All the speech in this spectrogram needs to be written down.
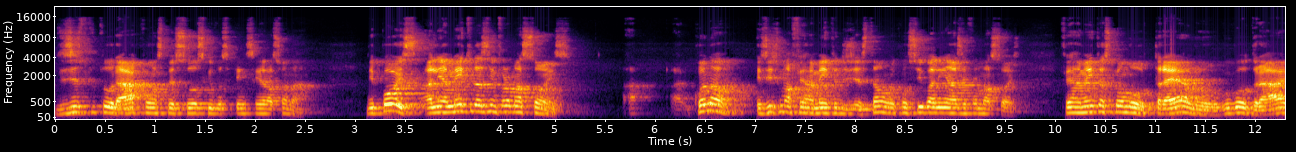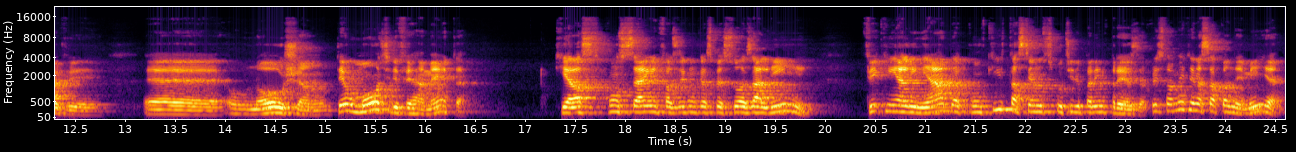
desestruturar com as pessoas que você tem que se relacionar. Depois, alinhamento das informações. Quando existe uma ferramenta de gestão, eu consigo alinhar as informações. Ferramentas como Trello, Google Drive, é, o Notion, tem um monte de ferramenta que elas conseguem fazer com que as pessoas alinhem, fiquem alinhadas com o que está sendo discutido pela empresa. Principalmente nessa pandemia,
